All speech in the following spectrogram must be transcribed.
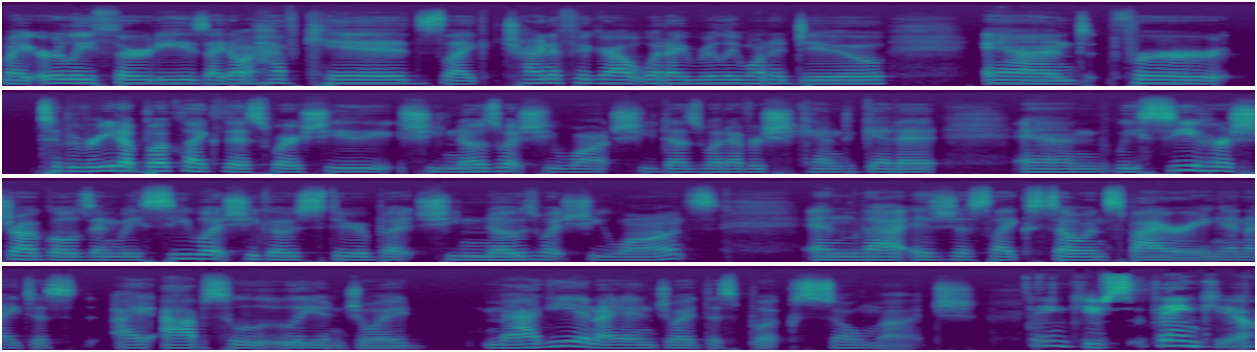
my early 30s, I don't have kids, like, trying to figure out what I really want to do. And for to read a book like this where she she knows what she wants she does whatever she can to get it and we see her struggles and we see what she goes through but she knows what she wants and that is just like so inspiring and i just i absolutely enjoyed maggie and i enjoyed this book so much. Thank you thank you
